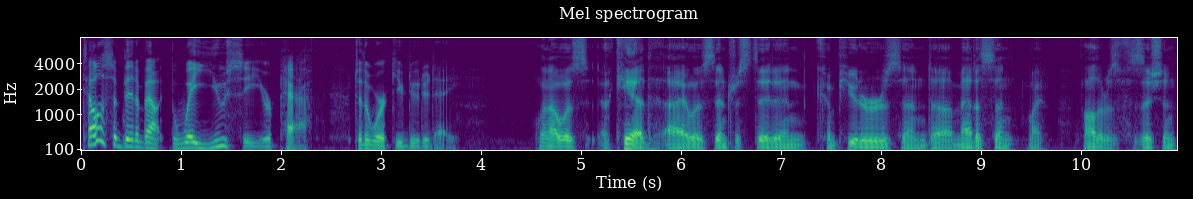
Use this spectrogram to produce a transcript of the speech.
Tell us a bit about the way you see your path to the work you do today. When I was a kid, I was interested in computers and uh, medicine. My father was a physician.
